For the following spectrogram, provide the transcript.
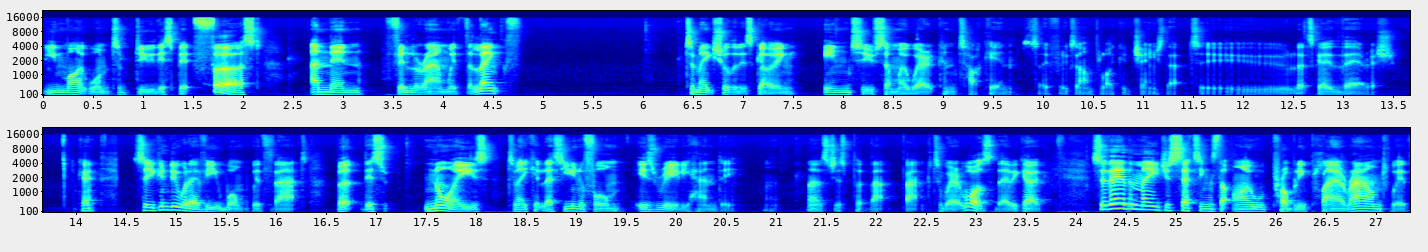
you might want to do this bit first and then fiddle around with the length to make sure that it's going into somewhere where it can tuck in. So for example, I could change that to, let's go there-ish. Okay, so you can do whatever you want with that, but this noise, to make it less uniform, is really handy. Let's just put that back to where it was. There we go. So they're the major settings that I will probably play around with.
